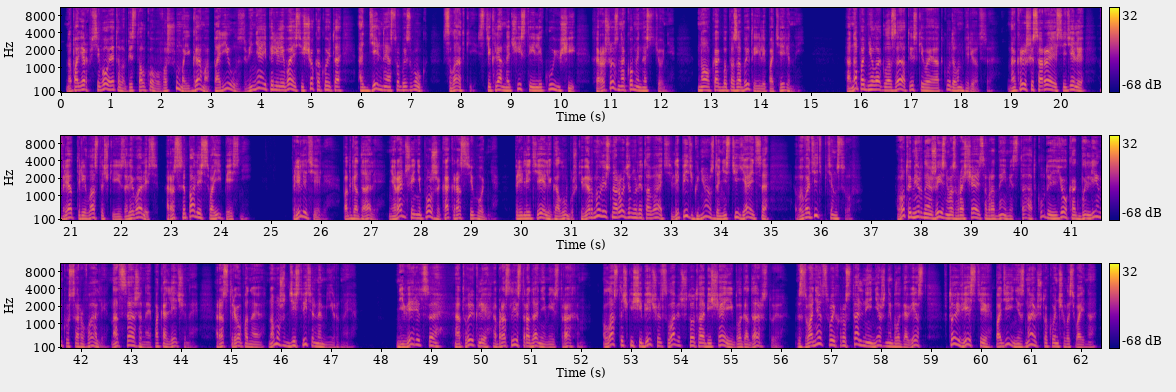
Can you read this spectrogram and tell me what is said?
Но поверх всего этого бестолкового шума и гамма парил, звеня и переливаясь еще какой-то отдельный особый звук, сладкий, стеклянно чистый и ликующий, хорошо знакомый Настене, но как бы позабытый или потерянный. Она подняла глаза, отыскивая, откуда он берется. На крыше сарая сидели в ряд три ласточки и заливались, рассыпались свои песни. Прилетели, подгадали, не раньше и не позже, как раз сегодня. Прилетели голубушки, вернулись на родину летовать, лепить гнезда, нести яйца, выводить птенцов. Вот и мирная жизнь возвращается в родные места, откуда ее, как бы линку, сорвали, надсаженная, покалеченная, растрепанная, но, может, действительно мирная. Не верится, отвыкли, обросли страданиями и страхом. Ласточки щебечут, славят что-то, обещая и благодарствуя. Звонят свой хрустальный и нежный благовест, в той вести, поди, не знают, что кончилась война.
